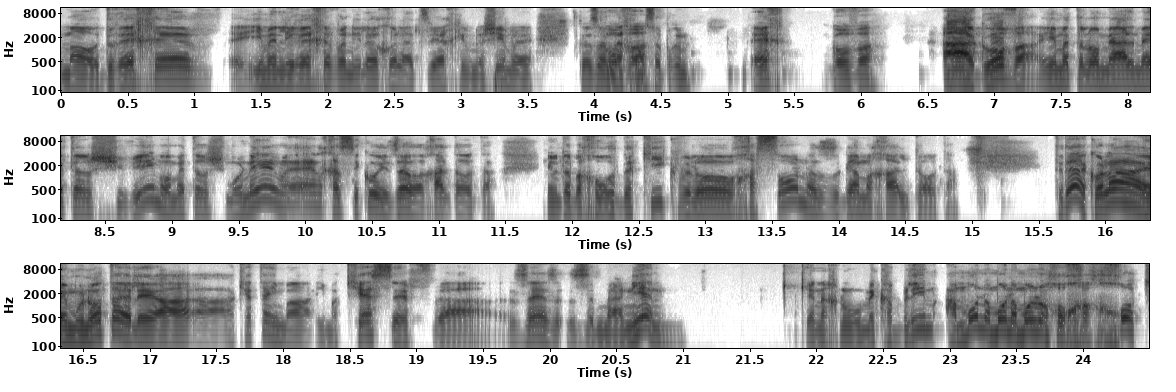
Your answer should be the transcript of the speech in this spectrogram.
מה עוד? רכב, אם אין לי רכב אני לא יכול להצליח עם נשים, אה, כל הזמן אנחנו מספרים... איך? גובה. אה, גובה, אם אתה לא מעל מטר שבעים או מטר שמונים, אין לך סיכוי, זהו, אכלת אותה. אם אתה בחור דקיק ולא חסון, אז גם אכלת אותה. אתה יודע, כל האמונות האלה, הקטע עם, ה, עם הכסף, וה, זה, זה, זה מעניין, כי אנחנו מקבלים המון המון המון הוכחות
